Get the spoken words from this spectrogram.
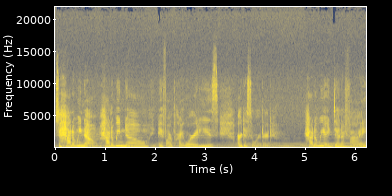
So, how do we know? How do we know if our priorities are disordered? How do we identify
